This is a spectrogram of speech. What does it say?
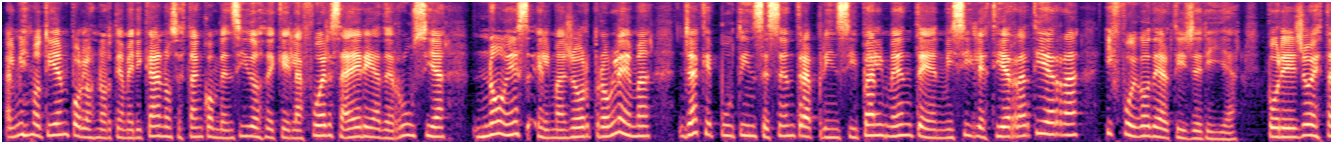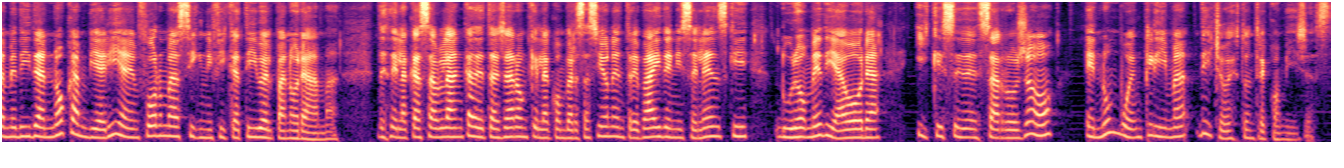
Al mismo tiempo, los norteamericanos están convencidos de que la Fuerza Aérea de Rusia no es el mayor problema, ya que Putin se centra principalmente en misiles tierra-tierra y fuego de artillería. Por ello, esta medida no cambiaría en forma significativa el panorama. Desde la Casa Blanca detallaron que la conversación entre Biden y Zelensky duró media hora y que se desarrolló en un buen clima, dicho esto entre comillas.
